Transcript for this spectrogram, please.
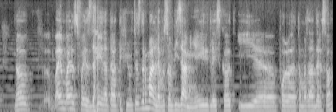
e, no mają, mają swoje zdanie na temat tych filmów, to jest normalne, bo są widzami, nie? I Ridley Scott i e, Paul Thomas Anderson.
